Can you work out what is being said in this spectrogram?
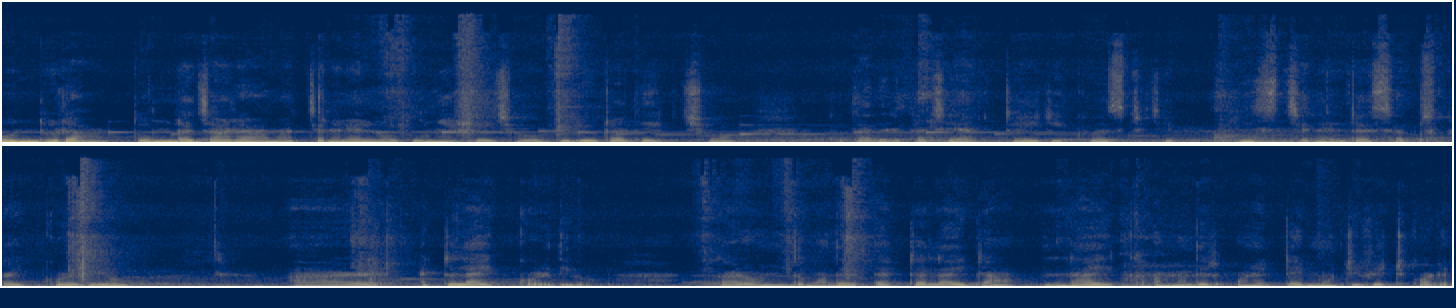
বন্ধুরা, তোমরা যারা আমার চ্যানেলে নতুন এসেছ, ভিডিওটা দেখছ তাদের কাছে একটাই রিকোয়েস্ট যে প্লিজ চ্যানেলটা সাবস্ক্রাইব করে দিও আর একটা লাইক করে দিও। কারণ তোমাদের একটা লাইক লাইক আমাদের অনেকটাই মোটিভেট করে।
